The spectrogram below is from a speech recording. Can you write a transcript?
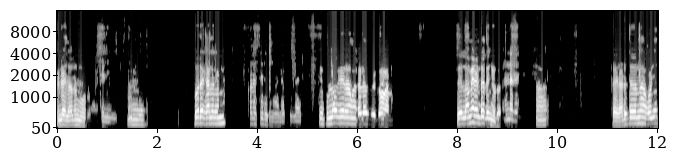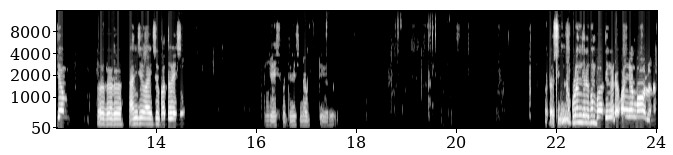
ரெண்டாயிரத்தி அறுநூறு. வேற கலர் என்ன? கலர்ஸ் அந்த ஃபுல்லாக இது ஃபுல்லா வேற கலர் இருக்கும் வேணும் இது எல்லாமே ரெண்டாயிரத்தி அஞ்சூறு. ரெண்டாயிரத்தி சரி அடுத்ததுன்னா கொஞ்சம் ஒரு அஞ்சு வயசு பத்து வயசு அஞ்சு வயசு பத்து வயசு அப்படி வரும் பட் சின்ன குழந்தைகளுக்கும் பார்த்தீங்கன்னா கொஞ்சம் இல்லைண்ணா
